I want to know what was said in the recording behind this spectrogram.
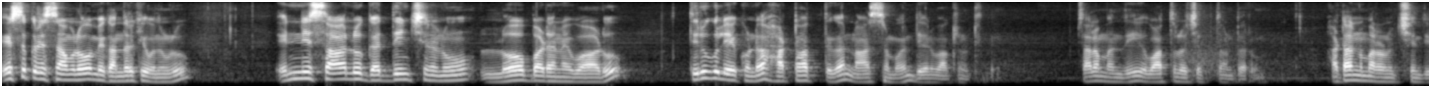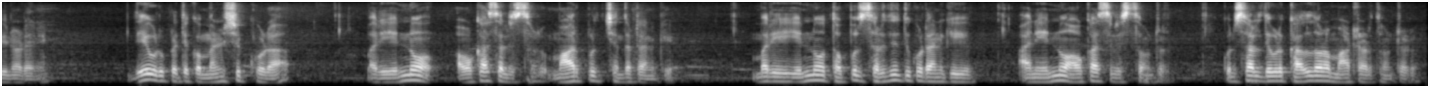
యేసుకృష్ణంలో మీకు అందరికీ వనుడు ఎన్నిసార్లు గద్దించినను లోబడనేవాడు తిరుగు లేకుండా హఠాత్తుగా నాశనం అని దేవుని వాక్యం ఉంటుంది. చాలామంది వార్తలో చెప్తూ ఉంటారు. హఠాన్ మరణం చెందినాడని దేవుడు ప్రతి ఒక్క మనిషికి కూడా మరి ఎన్నో అవకాశాలు ఇస్తాడు. మార్పులు చెందటానికి. మరి ఎన్నో తప్పులు సరిదిద్దుకోవడానికి ఆయన ఎన్నో అవకాశాలు ఇస్తూ ఉంటాడు. కొన్నిసార్లు దేవుడు కళ్ళ ద్వారా మాట్లాడుతూ ఉంటాడు.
